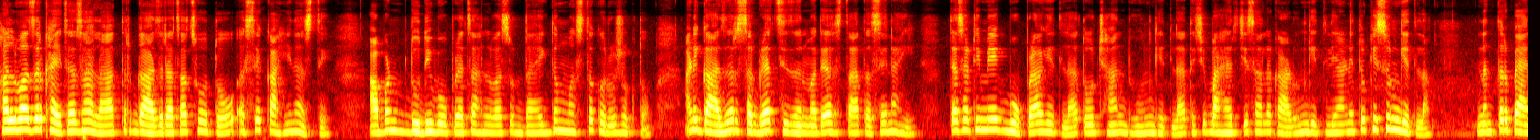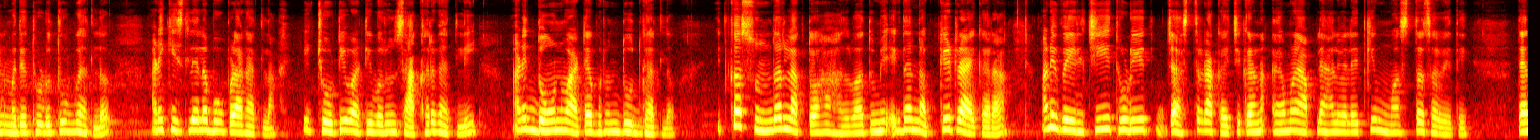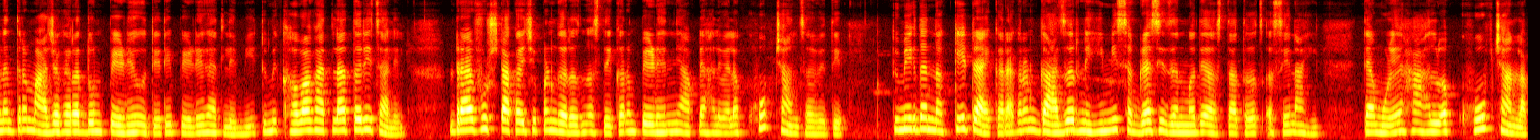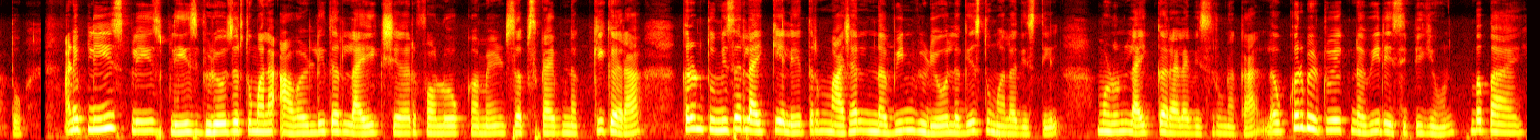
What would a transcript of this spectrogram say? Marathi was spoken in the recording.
हलवा जर खायचा झाला तर गाजराचाच होतो असे काही नसते. आपण दुधी भोपळ्याचा हलवासुद्धा एकदम मस्त करू शकतो. आणि गाजर सगळ्याच सीझनमध्ये असतात असे नाही. त्यासाठी मी एक भोपळा घेतला तो छान धुवून घेतला त्याची बाहेरची सालं काढून घेतली आणि तो किसून घेतला. नंतर पॅनमध्ये थोडं तूप घातलं आणि किसलेला भोपळा घातला. एक छोटी वाटी भरून साखर घातली आणि दोन वाट्या भरून दूध घातलं. इतका सुंदर लागतो हा हलवा. तुम्ही एकदा नक्की ट्राय करा. आणि वेलची थोडी जास्त टाकायची कारण त्यामुळे आपल्या हलव्याला इतकी मस्त चव येते. त्यानंतर माझ्या घरात दोन पेढे होते. ते पेढे घातले मी. तुम्ही खवा घातला तरी चालेल. ड्रायफ्रूट्स टाकायची पण गरज नसते कारण पेढ्यांनी आपल्या हलव्याला खूप छान चव येते. तुम्ही एकदा नक्की ट्राय करा कारण गाजर नेहमी सगळ्या सीझनमध्ये असतातच असे नाही. त्यामुळे हा हलवा खूप छान लागतो. आणि प्लीज प्लीज प्लीज व्हिडिओ जर तुम्हाला आवडली तर like share follow comment subscribe नक्की करा. कारण तुम्ही जर लाईक केले तर माझ्या नवीन व्हिडिओ लगेच तुम्हाला दिसतील. म्हणून लाईक करायला विसरू नका. लवकर भेटू एक नवी रेसिपी घेऊन. ब बाय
